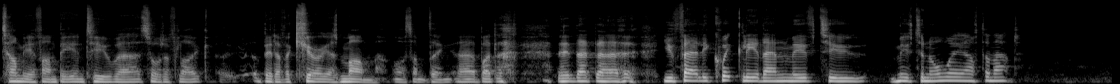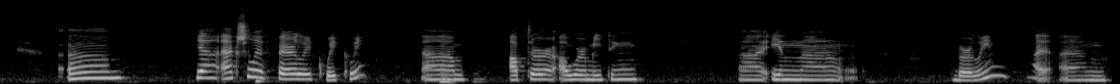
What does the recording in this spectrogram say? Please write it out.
tell me if I'm being too uh, sort of like a, a bit of a curious mum or something. Uh, but uh, that uh, you fairly quickly then moved to moved to Norway after that. Um, yeah, actually, fairly quickly. Um, After our meeting uh, in uh, Berlin, I, um,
